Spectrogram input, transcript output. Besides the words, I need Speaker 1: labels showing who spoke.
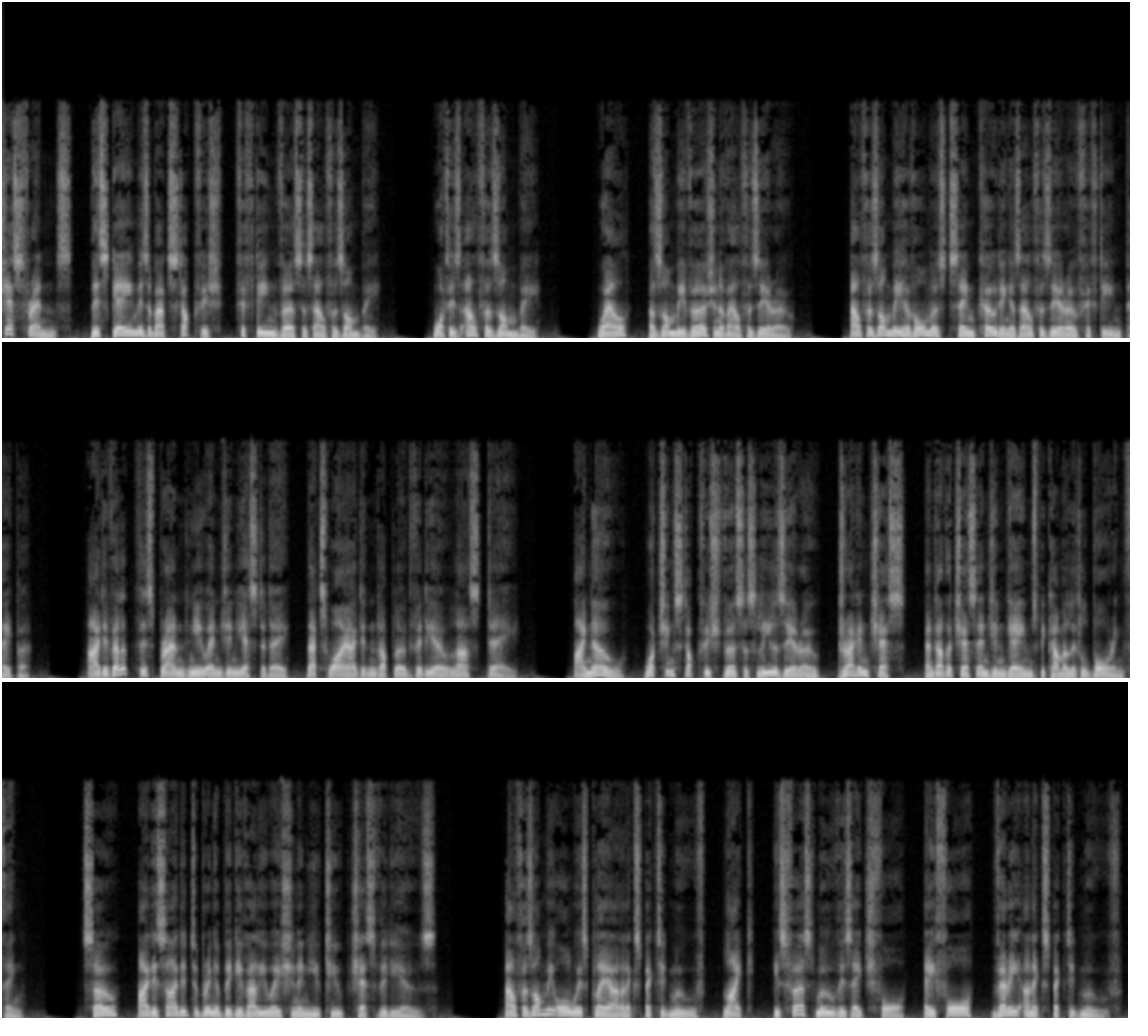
Speaker 1: chess friends, this game is about Stockfish, 15 versus Alpha Zombie. What is Alpha Zombie? Well, a zombie version of Alpha Zero. Alpha Zombie have almost same coding as Alpha Zero 15 paper. I developed this brand new engine yesterday, that's why I didn't upload video last day. I know, watching Stockfish vs Leela Zero, Dragon Chess, and other chess engine games become a little boring thing. So, I decided to bring a big evaluation in YouTube chess videos. Alpha Zombie always play an unexpected move, like, his first move is h4, a4, very unexpected move.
